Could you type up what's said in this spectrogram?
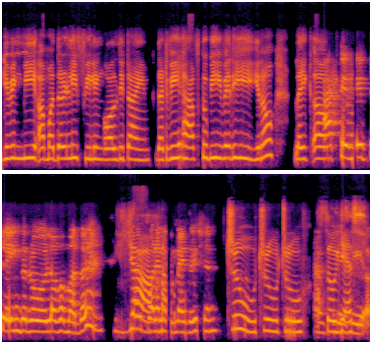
giving me a motherly feeling all the time that we have to be very you know like uh, actively playing the role of a mother yeah for an organization true true true Absolutely. so yes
